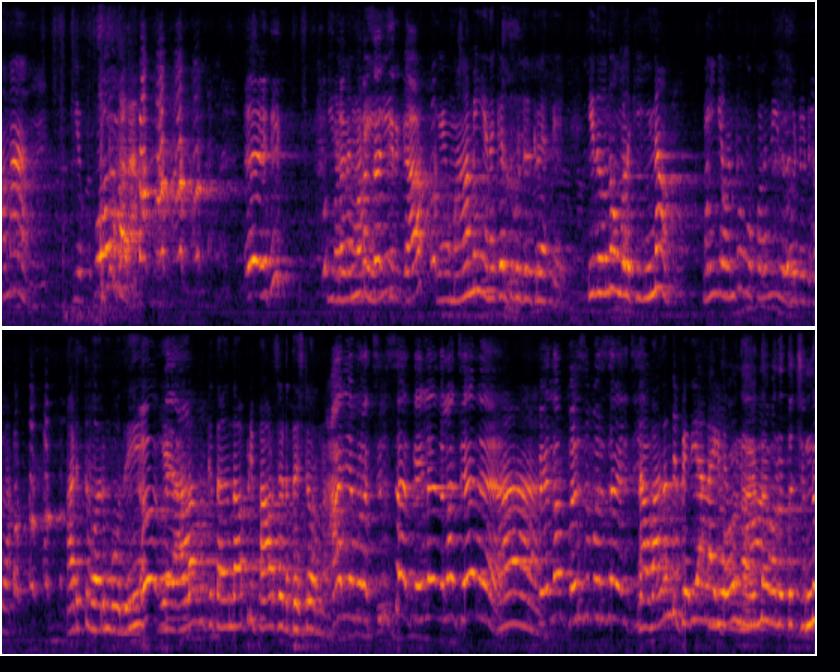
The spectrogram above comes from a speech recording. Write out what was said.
ஆமா என் மாமி எனக்கு எடுத்து கொடுத்துருக்குறாரு. இது வந்து உங்களுக்கு இனம். நீங்க வந்து உங்க குழந்தைகளை போட்டு விட்டுக்கலாம். அடுத்து வரும்போது என் அளவுக்கு தகுந்தாப்படி பாவாடை சட்டை தைச்சிட்டு வரணும். ஆரியமல சிறுசா இருக்கையில இதெல்லாம் சேரு. எல்லாம் பெருசு பெருசா ஆயிடுச்சு. நான் வளர்ந்து பெரிய நான் என்ன சின்ன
